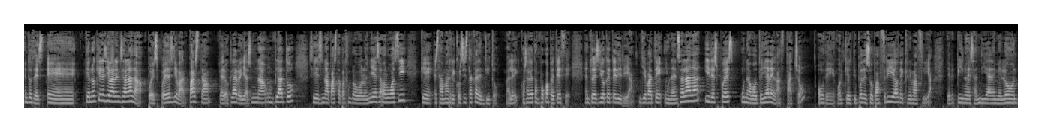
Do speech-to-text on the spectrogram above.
Entonces, eh, ¿que no quieres llevar ensalada? Pues puedes llevar pasta, pero claro, ya es una, un plato, si es una pasta, por ejemplo, boloñesa o algo así, que está más rico si está calentito, ¿vale? Cosa que tampoco apetece. Entonces, ¿yo qué te diría? Llévate una ensalada y después una botella de gazpacho o de cualquier tipo de sopa fría o de crema fría, de pepino, de sandía, de melón,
